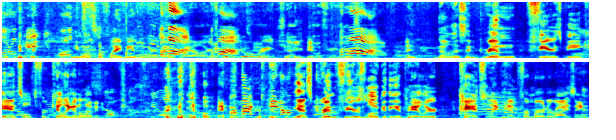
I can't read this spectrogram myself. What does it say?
Little kid, you hold He wants to fight me in the worst. Come on. Come on. you a rain check until a few years Come from on. now. I- no, listen. Grim fears being canceled for killing an 11-year-old. don't steal anything. I'm not kid. I'm Yes, Grim fears Logan the Impaler canceling him for murderizing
